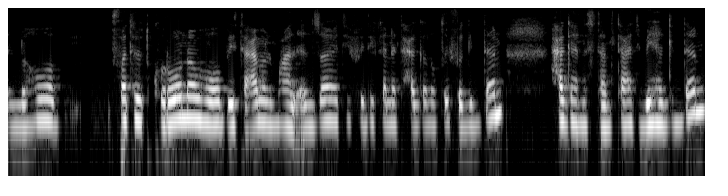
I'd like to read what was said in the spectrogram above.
إن هو فترة كورونا وهو بيتعامل مع الإنزايتي فدي كانت حاجة لطيفة جدا حاجة أنا استمتعت بيها جدا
